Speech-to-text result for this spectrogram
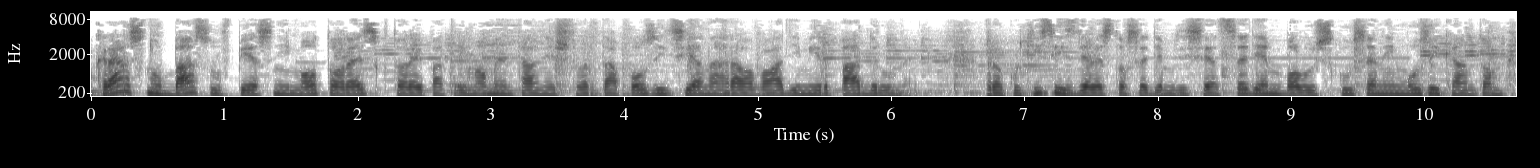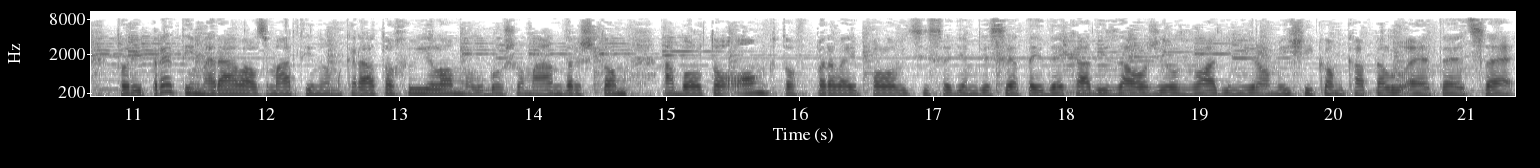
Krásnu basu v piesni Motores, ktorej patrí momentálne štvrtá pozícia, nahral Vladimír Padrunek. V roku 1977 bol už skúseným muzikantom, ktorý predtým hrával s Martinom Kratochvílom, Lubošom Andrštom a bol to on, kto v prvej polovici 70. dekády založil s Vladimírom Mišikom kapelu ETC.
